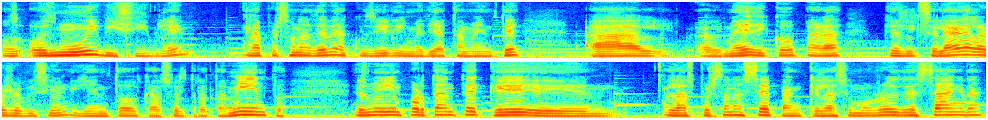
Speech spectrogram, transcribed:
o, es muy visible, la persona debe acudir inmediatamente al, médico para que se le haga la revisión y en todo caso el tratamiento. Es muy importante que eh, las personas sepan que las hemorroides sangran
